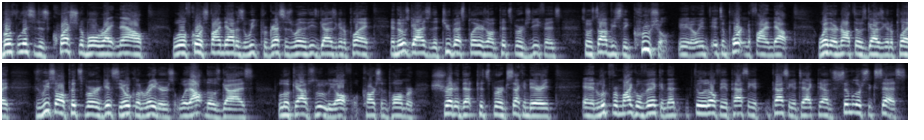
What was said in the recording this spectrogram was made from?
Both listed as questionable right now. We'll, of course, find out as the week progresses whether these guys are going to play. And those guys are the two best players on Pittsburgh's defense. So it's obviously crucial. You know, it, it's important to find out whether or not those guys are going to play. Because we saw Pittsburgh against the Oakland Raiders without those guys look absolutely awful. Carson Palmer shredded that Pittsburgh secondary. And look for Michael Vick and that Philadelphia passing, passing attack to have similar success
